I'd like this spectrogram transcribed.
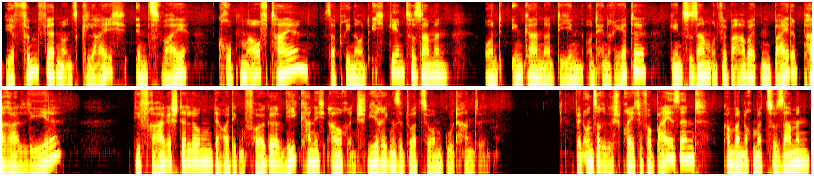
Wir fünf werden uns gleich in zwei Gruppen aufteilen. Sabrina und ich gehen zusammen und Inka, Nadine und Henriette gehen zusammen und wir bearbeiten beide parallel die Fragestellung der heutigen Folge, wie kann ich auch in schwierigen Situationen gut handeln? Wenn unsere Gespräche vorbei sind, kommen wir nochmal zusammen,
